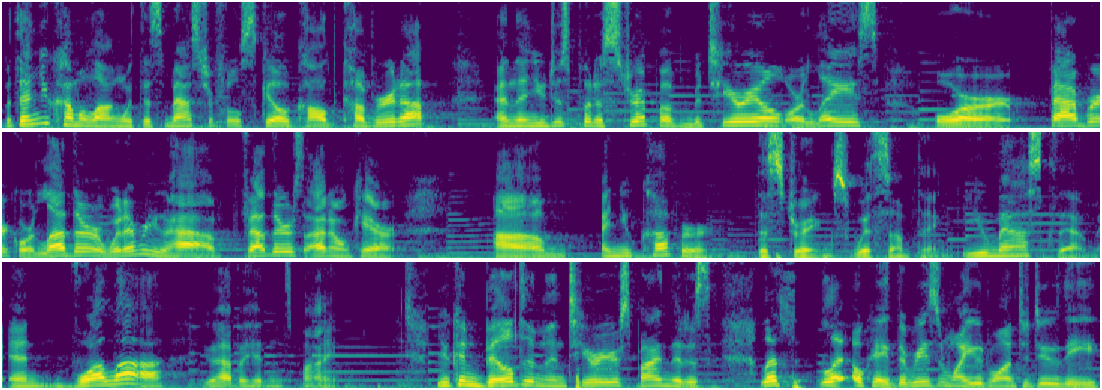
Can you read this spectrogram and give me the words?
But then you come along with this masterful skill called cover it up, and then you just put a strip of material or lace or fabric or leather or whatever you have, feathers, I don't care. Um, and you cover the strings with something. You mask them, and voila, you have a hidden spine. You can build an interior spine that is, let's, let, okay, the reason why you'd want to do the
